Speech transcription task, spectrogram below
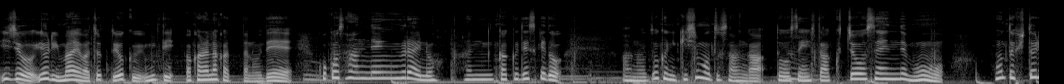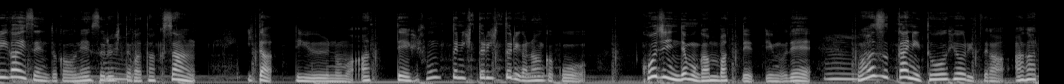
以上より前はちょっとよく見てわからなかったので、うん、ここ3年ぐらいの感覚ですけどあの特に岸本さんが当選した区長選でも、本当一人凱旋とかをねする人がたくさんいたっていうのもあって本当に一人一人がなんかこう個人でも頑張ってっていうので、うん、わずかに投票率が上がっ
